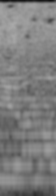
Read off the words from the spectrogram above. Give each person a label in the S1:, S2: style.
S1: I wasn't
